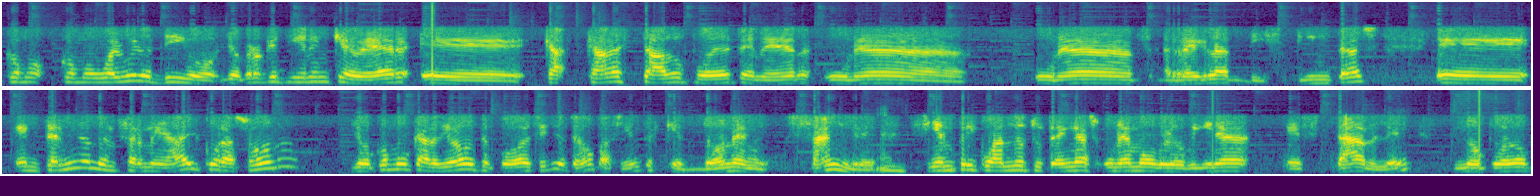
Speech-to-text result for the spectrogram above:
como, como vuelvo y les digo, yo creo que tienen que ver, eh, ca- cada estado puede tener una, unas reglas distintas. Eh, en términos de enfermedad del corazón, yo como cardiólogo te puedo decir, yo tengo pacientes que donan sangre, siempre y cuando tú tengas una hemoglobina estable, no puedo,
